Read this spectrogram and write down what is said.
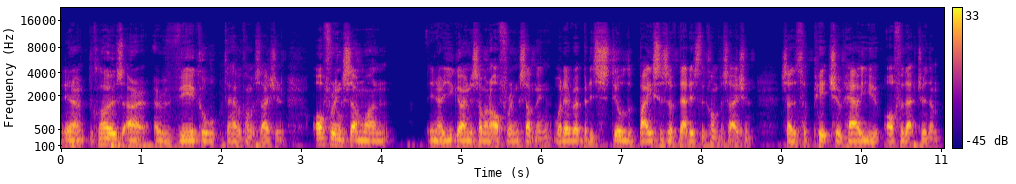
you know, the clothes are a vehicle to have a conversation. Offering someone, you know, you go into someone offering something, whatever, but it's still the basis of that is the conversation. So it's the pitch of how you offer that to them,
